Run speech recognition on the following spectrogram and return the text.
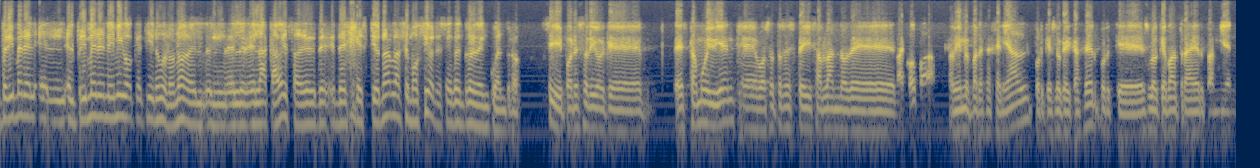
primer el, primer enemigo que tiene uno, ¿no? la cabeza, de, gestionar las emociones dentro del encuentro. Sí, por eso digo que está muy bien que vosotros estéis hablando de la Copa. A mí me parece genial, porque es lo que hay que hacer, porque es lo que va a traer también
